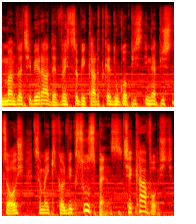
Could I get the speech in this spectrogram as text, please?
Mam dla ciebie radę, weź sobie kartkę, długopis i napisz coś, co ma jakikolwiek suspens, ciekawość.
